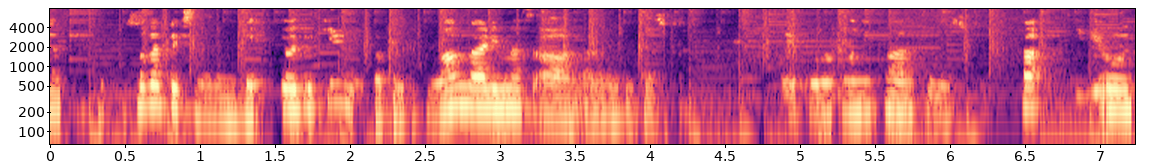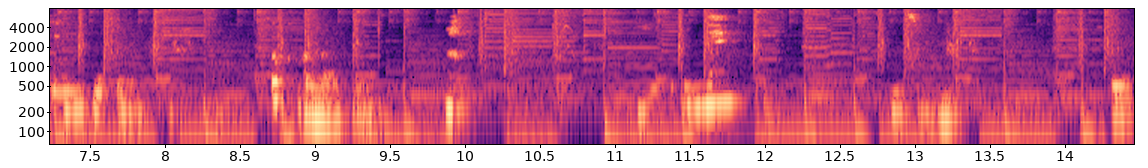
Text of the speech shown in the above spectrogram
な子育てしながら勉強できるのかという不安があります。ああ、なるほど、確かに。えー、子供に関する資格か、医療事務的なと考えています。あ、なるほどね。子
